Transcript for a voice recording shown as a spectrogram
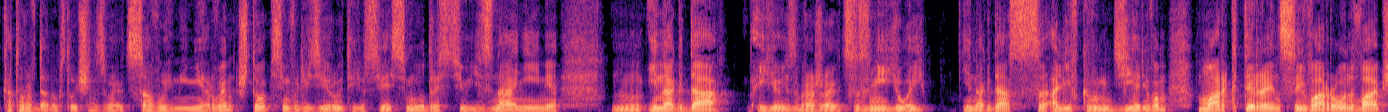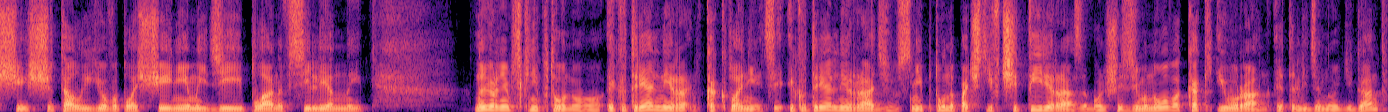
которую в данном случае называют совой Минервы, что символизирует ее связь с мудростью и знаниями. Иногда ее изображают со змеей, иногда с оливковым деревом. Марк Теренций Ворон вообще считал ее воплощением идеи плана Вселенной. Но вернемся к Нептуну. Экваториальный, как к планете. Экваториальный радиус Нептуна почти в четыре раза больше земного, как и Уран. Это ледяной гигант.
